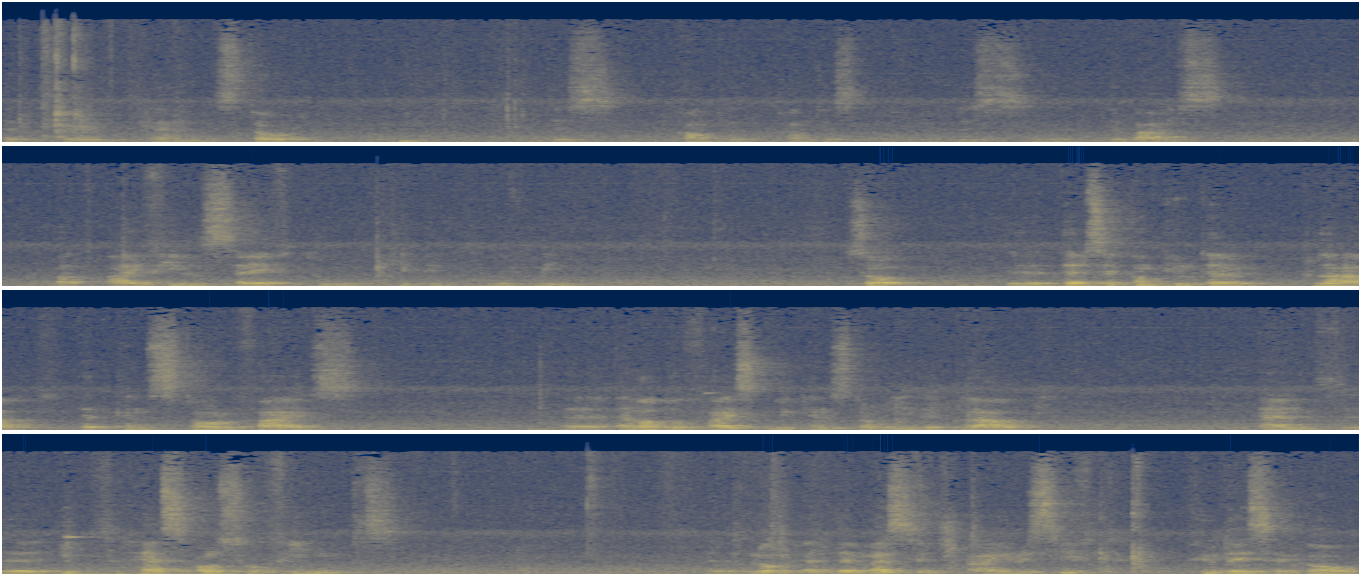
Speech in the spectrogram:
that can store this content, content of this device, but I feel safe to keep it with me. So uh, there's a computer cloud that can store files. Uh, a lot of files we can store in the cloud. And uh, it has also films. Uh, look at the message I received a few days ago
